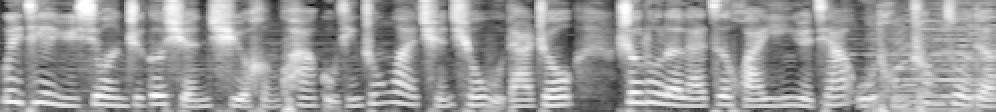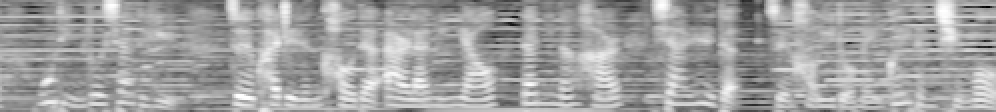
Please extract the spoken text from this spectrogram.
慰藉与希望之歌》选曲横跨古今中外全球五大洲，收录了来自华裔音乐家吴彤创作的《屋顶落下的雨》，最脍炙人口的爱尔兰民谣《丹尼男孩》、《夏日的最后一朵玫瑰》等曲目。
